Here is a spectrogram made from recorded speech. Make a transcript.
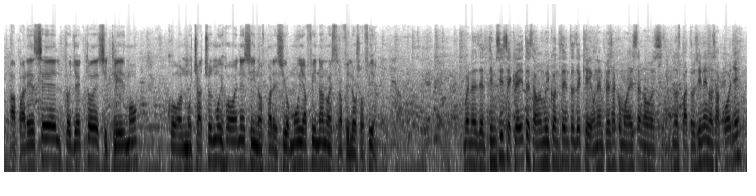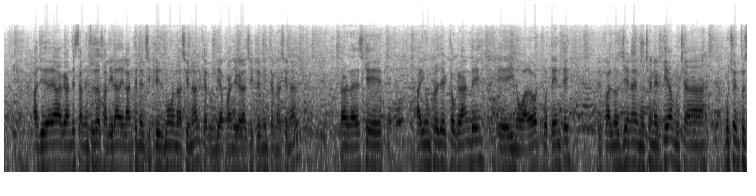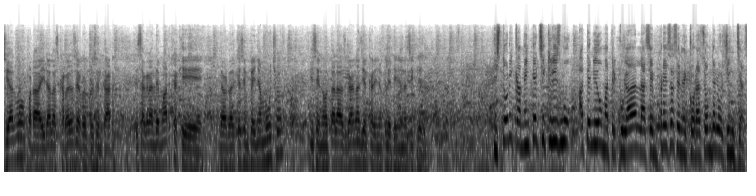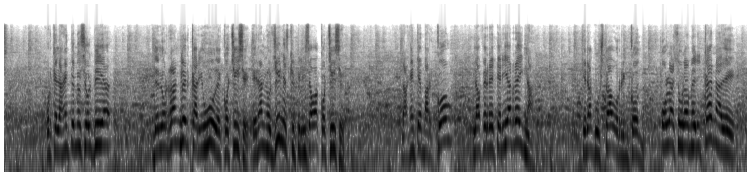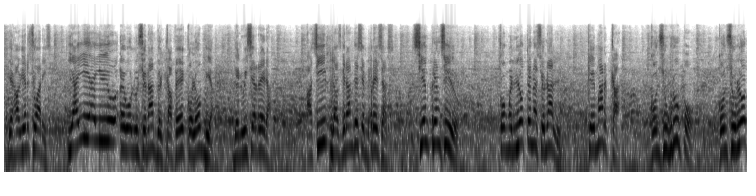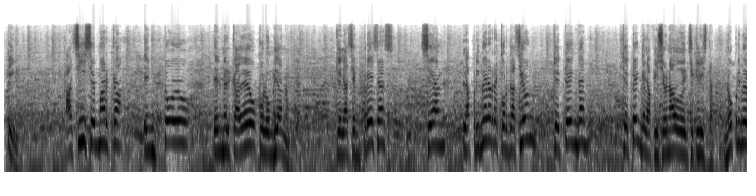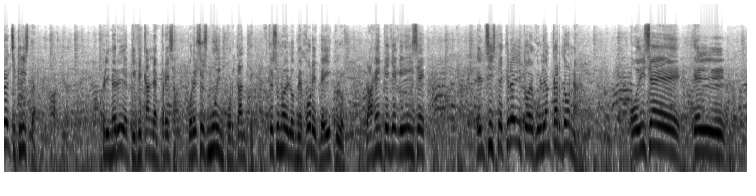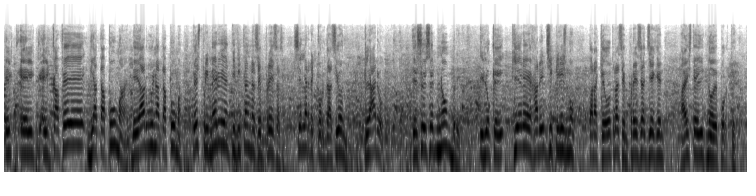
aparece el proyecto de ciclismo con muchachos muy jóvenes y nos pareció muy afín a nuestra filosofía. Bueno, desde el Team Siste Crédito estamos muy contentos de que una empresa como esta nos, nos patrocine, nos apoye, ayude a grandes talentos a salir adelante en el ciclismo nacional, que algún día puedan llegar al ciclismo internacional. La verdad es que hay un proyecto grande, eh, innovador, potente, el cual nos llena de mucha energía, mucha, mucho entusiasmo para ir a las carreras y representar esta grande marca que la verdad es que se empeña mucho y se nota las ganas y el cariño que le tienen al ciclismo. Históricamente el ciclismo ha tenido matriculadas las empresas en el corazón de los hinchas, porque la gente no se olvida de los Wrangler Caribú de Cochise, eran los jeans que utilizaba Cochise. La gente marcó la ferretería Reina, que era Gustavo Rincón, o la suramericana de, Javier Suárez. Y ahí ha ido evolucionando el Café de Colombia, de Luis Herrera. Así las grandes empresas siempre han sido como el lote nacional, que marca con su grupo, con su lote. Así se marca en todo el mercadeo colombiano. Que las empresas sean la primera recordación que tengan que tenga el aficionado del ciclista, no primero el ciclista, primero identifican la empresa, por eso es muy importante, este es uno de los mejores vehículos, la gente llega y dice, el Crédito de Julián Cardona, o dice el, el, café de, Atapuma, de Darwin Atapuma. Entonces primero identifican las empresas, esa es la recordación, claro, eso es el nombre y lo que quiere dejar el ciclismo para que otras empresas lleguen a este digno deporte.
